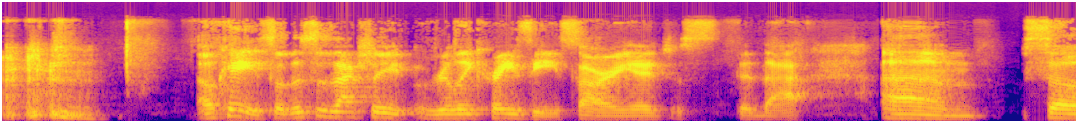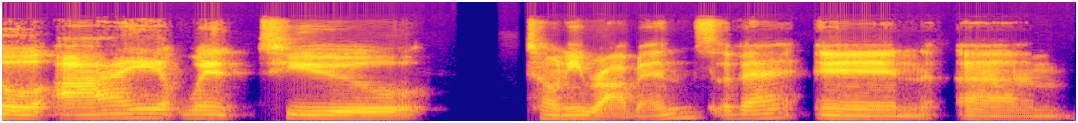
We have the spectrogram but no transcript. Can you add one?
okay, so this is actually really crazy. Sorry, I just did that. Um, so I went to Tony Robbins event in um,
